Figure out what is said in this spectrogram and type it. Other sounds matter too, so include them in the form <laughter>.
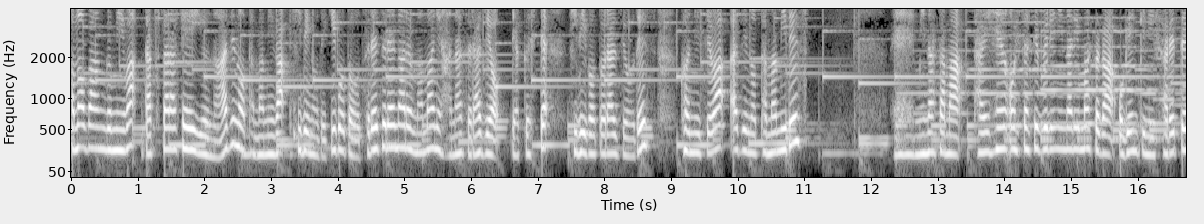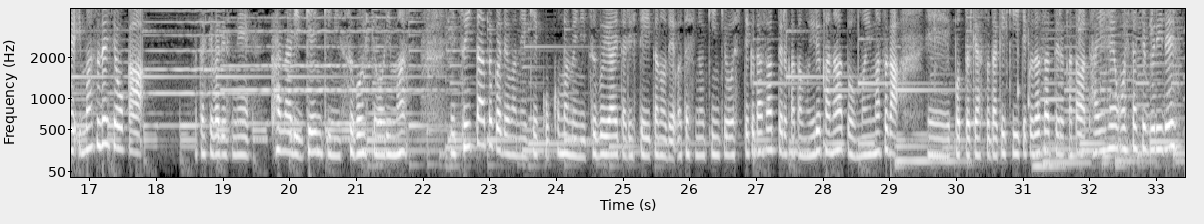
この番組は脱サラ声優のアジのたまみが日々の出来事をつれづれなるままに話すラジオ、略して日々ごとラジオです。こんにちは、アジのたまみです。えー、皆様、大変お久しぶりになりますが、お元気にされていますでしょうか？私はですね、かなり元気に過ごしております。え、ツイッターとかではね、結構こまめにつぶやいたりしていたので、私の近況を知ってくださってる方もいるかなと思いますが、えー、ポッドキャストだけ聞いてくださってる方は大変お久しぶりです。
